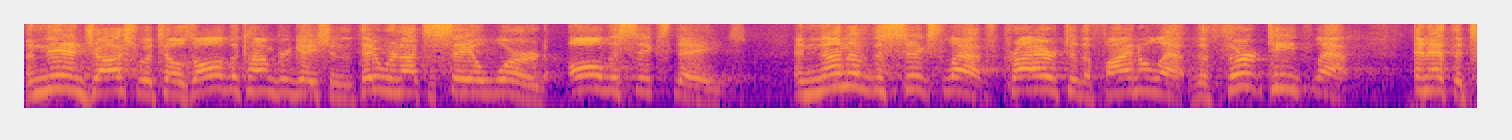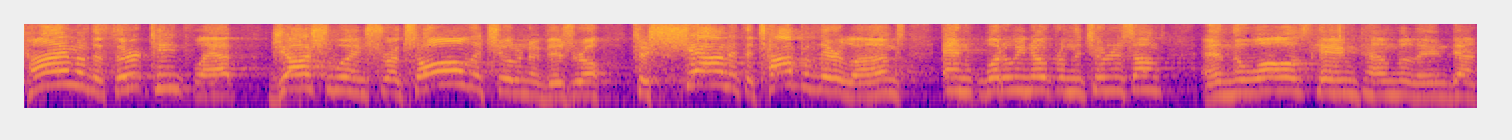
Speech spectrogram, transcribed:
And then Joshua tells all the congregation that they were not to say a word all the six days. And none of the six laps prior to the final lap, the 13th lap, and at the time of the 13th lap, Joshua instructs all the children of Israel to shout at the top of their lungs. And what do we know from the children's songs? And the walls came tumbling down.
